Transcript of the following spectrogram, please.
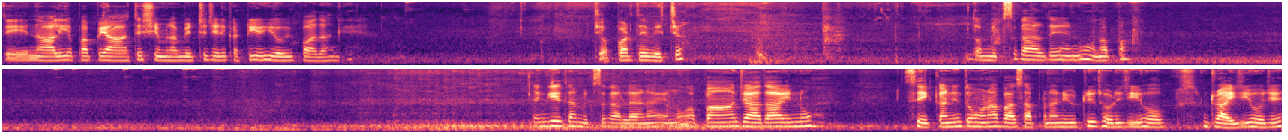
ਤੇ ਨਾਲ ਹੀ ਆਪਾਂ ਪਿਆਜ਼ ਤੇ ਸ਼ਿਮਲਾ ਮਿਰਚ ਜਿਹੜੀ ਕੱਟੀ ਹੋਈ, ਉਹ ਵੀ ਪਾ ਦਾਂਗੇ। ਚੋਪਰ ਦੇ ਵਿੱਚ। ਤਾਂ ਮਿਕਸ ਕਰਦੇ ਆ ਇਹਨੂੰ ਹੁਣ ਆਪਾਂ। ਚੰਗੀ ਤਰ੍ਹਾਂ ਮਿਕਸ ਕਰ ਲੈਣਾ ਇਹਨੂੰ। ਆਪਾਂ ਜ਼ਿਆਦਾ ਇਹਨੂੰ ਸੇਕਾ ਨਹੀਂ ਦੋਣਾ ਬਸ ਆਪਣਾ ਨਿਊਟਰੀ ਥੋੜੀ ਜੀ ਹੋ ਡਰਾਈ ਜੀ ਹੋ ਜੇ।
